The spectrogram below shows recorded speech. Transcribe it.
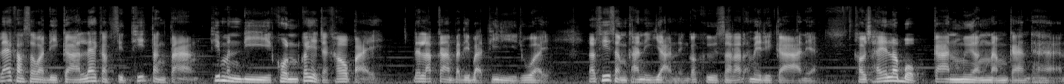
แลกกับสวัสดิการแลกกับสิทธิต่างๆ ที่มันดีคนก็อยากจะเข้าไป ได้รับการปฏิบัติที่ดีด้วย แล้วที่สำคัญอีกอย่างหนึ่งก็คือสหรัฐอเมริกาเนี่ยเขาใช้ระบบการเมืองนำการทหาร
